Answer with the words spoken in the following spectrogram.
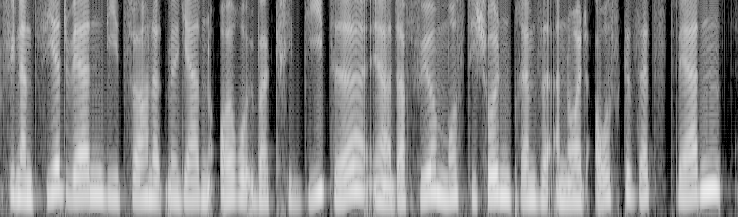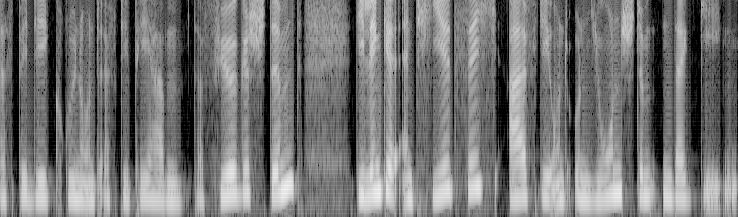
Finanziert werden die 200 Milliarden Euro über Kredite. Ja, dafür muss die Schuldenbremse erneut ausgesetzt werden. SPD, Grüne und FDP haben dafür gestimmt. Die Linke enthielt sich, AfD und Union stimmten dagegen.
